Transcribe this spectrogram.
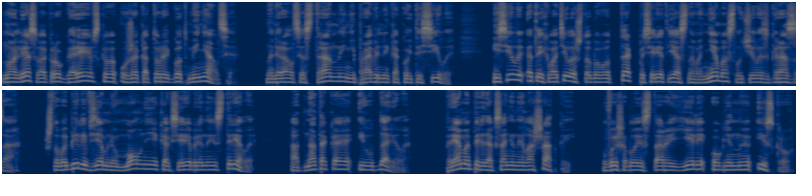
но лес вокруг Горяевского уже который год менялся, набирался странной, неправильной какой-то силы — и силы этой хватило, чтобы вот так посеред ясного неба случилась гроза, чтобы били в землю молнии, как серебряные стрелы. Одна такая и ударила. Прямо перед Оксаниной лошадкой. Вышибла из старой ели огненную искру.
